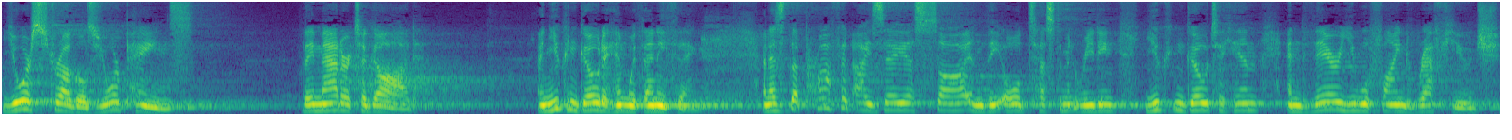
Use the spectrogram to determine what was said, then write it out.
your struggles, your pains, they matter to God. And you can go to him with anything. And as the prophet Isaiah saw in the Old Testament reading, you can go to him, and there you will find refuge.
